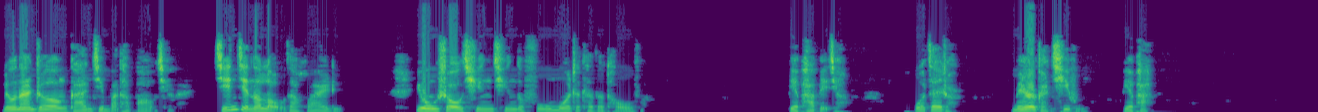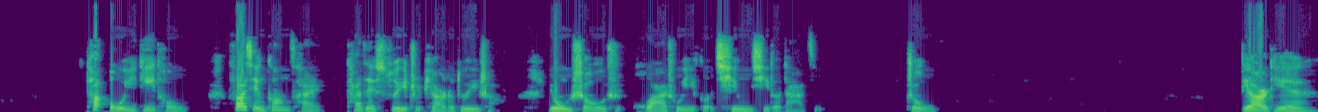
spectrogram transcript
刘南正赶紧把他抱起来，紧紧的搂在怀里，用手轻轻的抚摸着他的头发。别怕，北江，我在这儿，没人敢欺负你，别怕。他偶一低头，发现刚才他在碎纸片的堆上。用手指划出一个清晰的大字“周”。第二天，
